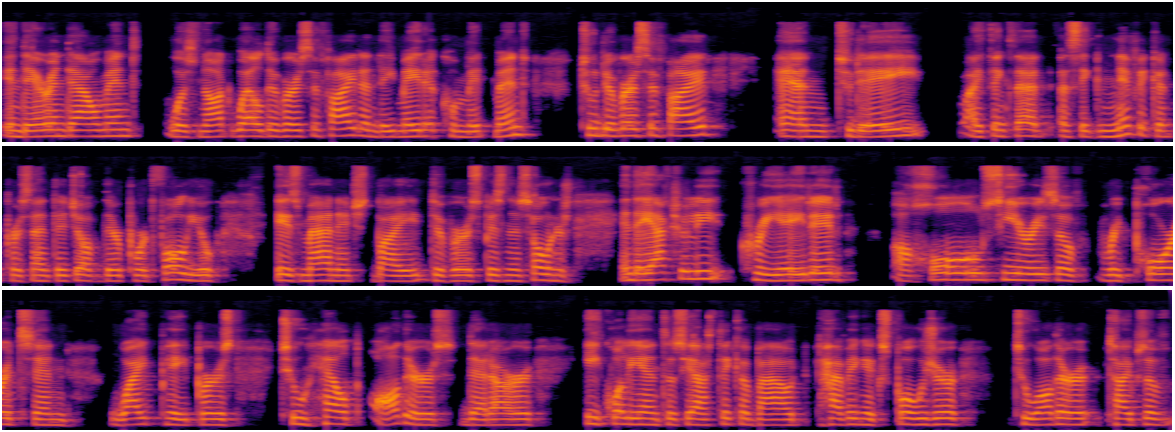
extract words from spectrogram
in their endowment was not well diversified, and they made a commitment to diversify it. And today, I think that a significant percentage of their portfolio is managed by diverse business owners. And they actually created a whole series of reports and white papers to help others that are equally enthusiastic about having exposure to other types of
